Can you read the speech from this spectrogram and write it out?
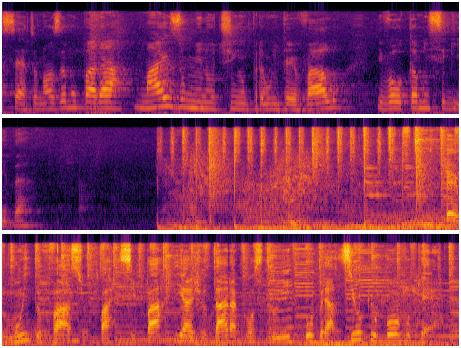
certo, nós vamos parar mais um minutinho para um intervalo e voltamos em seguida. É muito fácil participar e ajudar a construir o Brasil que o povo quer.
